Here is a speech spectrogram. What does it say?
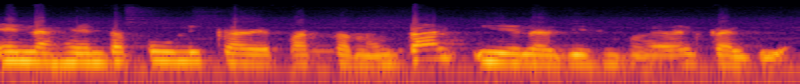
en la agenda pública departamental y de las 19 alcaldías.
